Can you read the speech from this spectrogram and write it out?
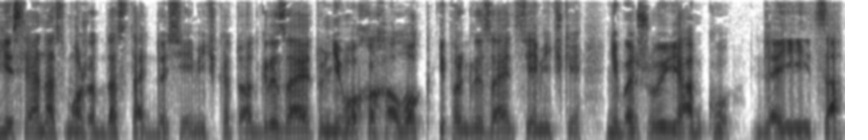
Если она сможет достать до семечка, то отгрызает у него хохолок и прогрызает семечки небольшую ямку для яйца.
